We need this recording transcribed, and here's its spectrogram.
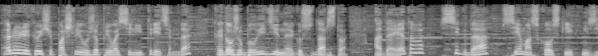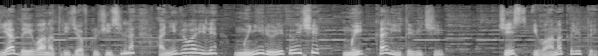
Рюриковичи пошли уже при Василии Третьем, да, когда уже было единое государство. А до этого всегда все московские князья, до Ивана Третьего включительно, они говорили «мы не Рюриковичи, мы Калитовичи». Честь Ивана Калиты.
